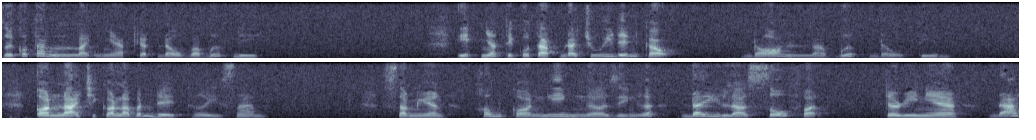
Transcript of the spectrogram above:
rồi cô ta lạnh nhạt gật đầu và bước đi. Ít nhất thì cô ta cũng đã chú ý đến cậu. Đó là bước đầu tiên. Còn lại chỉ còn là vấn đề thời gian. Samuel không còn nghi ngờ gì nữa. Đây là số phận. Terinia đã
